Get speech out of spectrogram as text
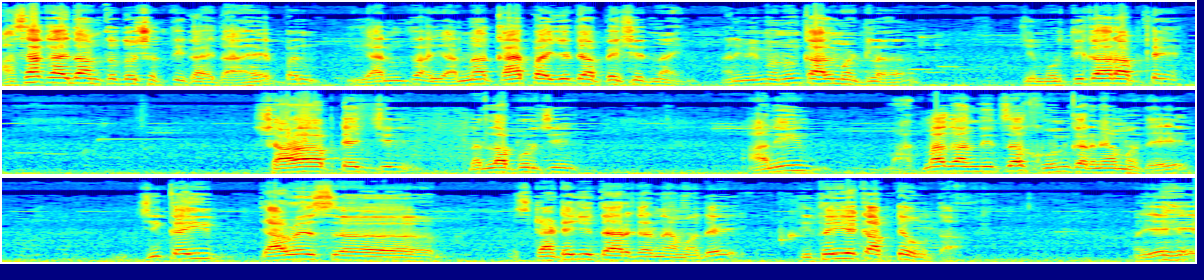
असा कायदा आमचा तो शक्ती कायदा आहे पण यांचा यांना काय पाहिजे ते अपेक्षित नाही. आणि मी म्हणून काल म्हटलं की मूर्तिकार आपटे. शाळा आपट्याची बदलापूरची. आणि महात्मा गांधीचा खून करण्यामध्ये जी काही त्यावेळेस स्ट्रॅटेजी तयार करण्यामध्ये तिथेही एक आपटे होता. म्हणजे हे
